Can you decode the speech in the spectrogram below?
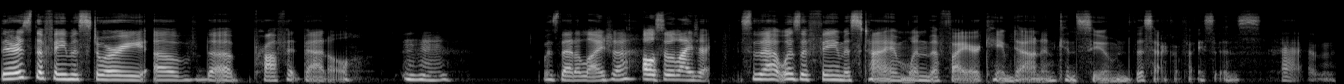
there's the famous story of the prophet battle. Mm-hmm. Was that Elijah? Also Elijah. So that was a famous time when the fire came down and consumed the sacrifices. Um,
